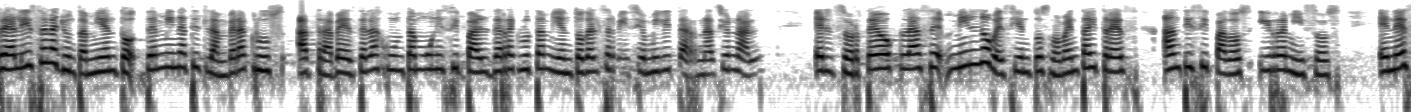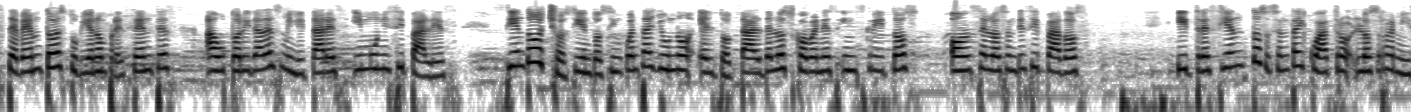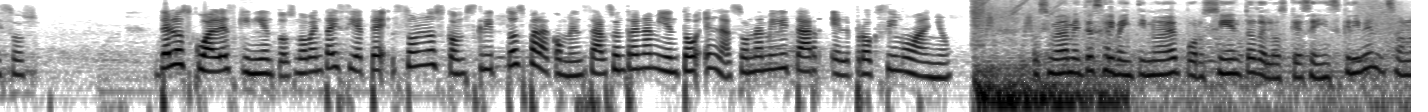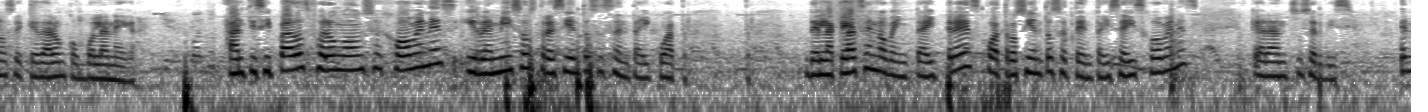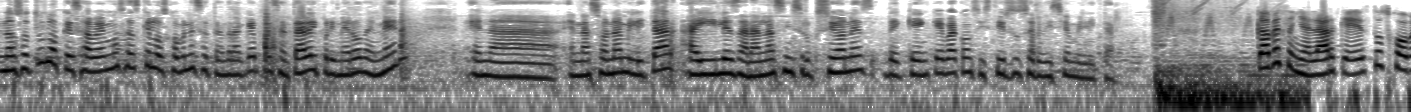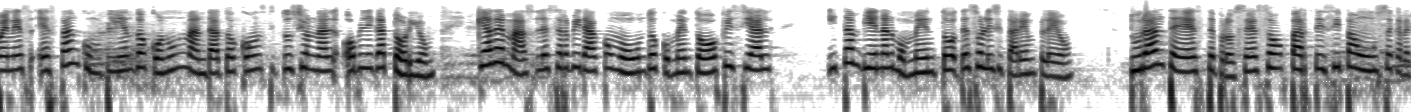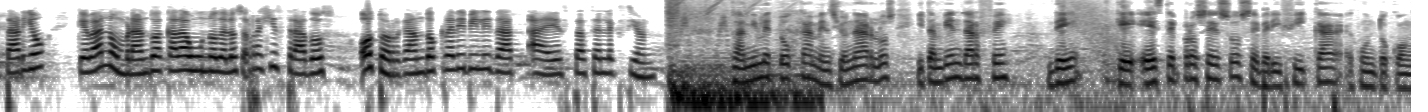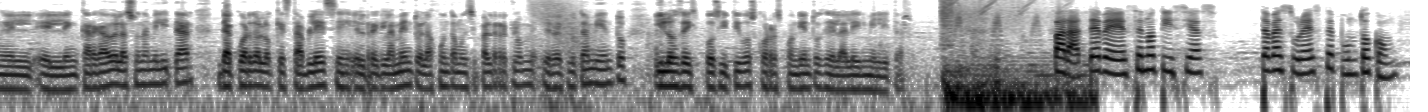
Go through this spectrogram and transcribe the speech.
realiza el Ayuntamiento de Minatitlán, Veracruz, a través de la Junta Municipal de Reclutamiento del Servicio Militar Nacional, el sorteo clase 1993 anticipados y remisos. En este evento estuvieron presentes autoridades militares y municipales, siendo 851 el total de los jóvenes inscritos, 11 los anticipados y 364 los remisos de los cuales 597 son los conscriptos para comenzar su entrenamiento en la zona militar el próximo año. Aproximadamente es el 29% de los que se inscriben son los que quedaron con bola negra. Anticipados fueron 11 jóvenes y remisos 364. De la clase 93, 476 jóvenes que harán su servicio. Nosotros lo que sabemos es que los jóvenes se tendrán que presentar el primero de enero en la, en la zona militar. Ahí les darán las instrucciones de que, en qué va a consistir su servicio militar. Cabe señalar que estos jóvenes están cumpliendo con un mandato constitucional obligatorio, que además les servirá como un documento oficial y también al momento de solicitar empleo. Durante este proceso participa un secretario que va nombrando a cada uno de los registrados, otorgando credibilidad a esta selección. A mí me toca mencionarlos y también dar fe de que este proceso se verifica junto con el, encargado de la zona militar de acuerdo a lo que establece el reglamento de la Junta Municipal de Reclutamiento y los dispositivos correspondientes de la ley militar. Para TBS Noticias, tvsureste.com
